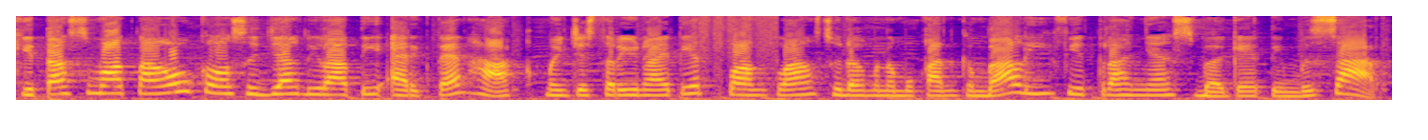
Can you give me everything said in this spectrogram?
Kita semua tahu kalau sejak dilatih Erik Ten Hag, Manchester United pelan-pelan sudah menemukan kembali fitrahnya sebagai tim besar.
